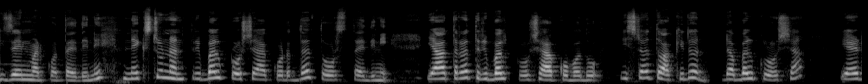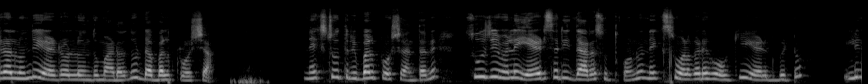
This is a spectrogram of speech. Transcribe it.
ಡಿಸೈನ್ ಮಾಡ್ಕೊತಾ ಇದ್ದೀನಿ. ನೆಕ್ಸ್ಟು ನಾನು ತ್ರಿಬಲ್ ಕ್ರೋಶ ಹಾಕ್ಕೊಡೋದನ್ನ ತೋರಿಸ್ತಾ ಇದ್ದೀನಿ. ಯಾವ ಥರ ತ್ರಿಬಲ್ ಕ್ರೋಶ ಹಾಕ್ಕೋಬೋದು ಇಷ್ಟೊತ್ತು ಹಾಕಿದ್ದು ಡಬಲ್ ಕ್ರೋಶ ಎರಡರಲ್ಲೊಂದು ಎರಡರಲ್ಲೊಂದು ಮಾಡೋದು double crochet next triple crochet ಅಂತಂದರೆ ಸೂಜಿ ಮೇಲೆ ಎರಡು ಸರಿ ದಾರ ಸುತ್ತಕೊಂಡು ನೆಕ್ಸ್ಟ್ ಒಳಗಡೆ ಹೋಗಿ ಎಳೆದ್ಬಿಟ್ಟು ಇಲ್ಲಿ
